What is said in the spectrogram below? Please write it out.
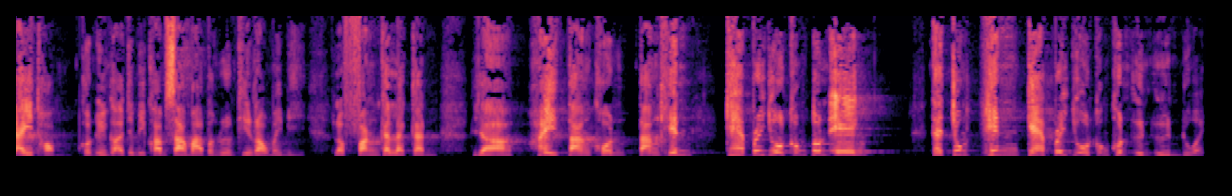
ใจถ่อม คนอื่นก็อาจจะมีความสามารถบางเรื่องที่เราไม่มี เราฟังกันและกัน อย่าให้ต่างคนต่างเห็นแก่ประโยชน์ของตนเอง แต่จงเห็นแก่ประโยชน์ของคนอื่น ๆด้วย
